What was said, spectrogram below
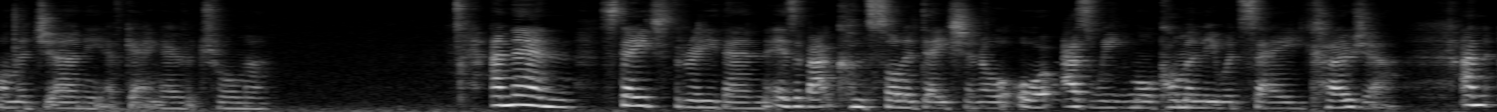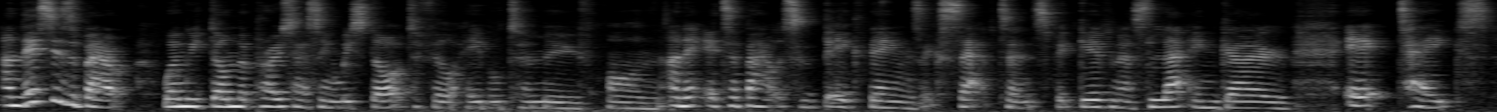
on the journey of getting over trauma. And then stage three then is about consolidation or, or as we more commonly would say, closure. And, and this is about when we've done the processing we start to feel able to move on. And it, it's about some big things acceptance, forgiveness, letting go. It takes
